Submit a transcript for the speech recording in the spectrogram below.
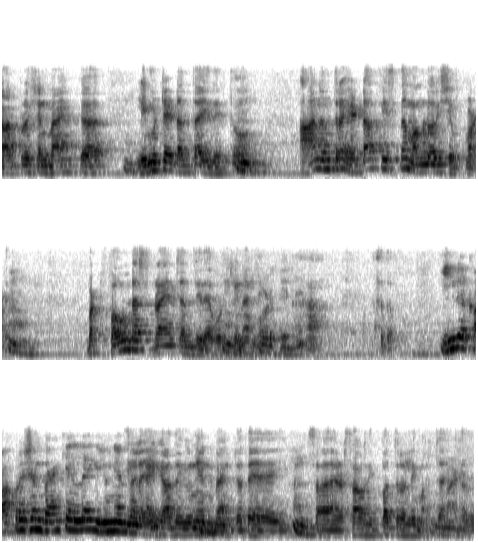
ಕಾರ್ಪೊರೇಷನ್ ಬ್ಯಾಂಕ್ ಲಿಮಿಟೆಡ್ ಅಂತ ಇದಿತ್ತು. ಆ ನಂತರ ಹೆಡ್ ಆಫೀಸ್ನ ಮಂಗಳೂರಿಗೆ ಶಿಫ್ಟ್ ಮಾಡಿದ್ರು ಬಟ್ ಫೌಂಡರ್ಸ್ ಬ್ರಾಂಚ್ ಅಂತಿದೆ ಉಡುಪಿನಲ್ಲಿ. ಉಡುಪಿನಲ್ಲಿ. ಹಾ ಅದು. ಈಗ ಕಾರ್ಪೊರೇಷನ್ ಬ್ಯಾಂಕ್ ಎಲ್ಲ ಈಗ ಯೂನಿಯನ್ ಇಲ್ಲ ಈಗ ಅದು ಯೂನಿಯನ್ ಬ್ಯಾಂಕ್ ಜೊತೆ ಎರಡ್ ಸಾವಿರದ ಇಪ್ಪತ್ತರಲ್ಲಿ ಮರ್ಜ್ ಆಗ್ತದೆ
